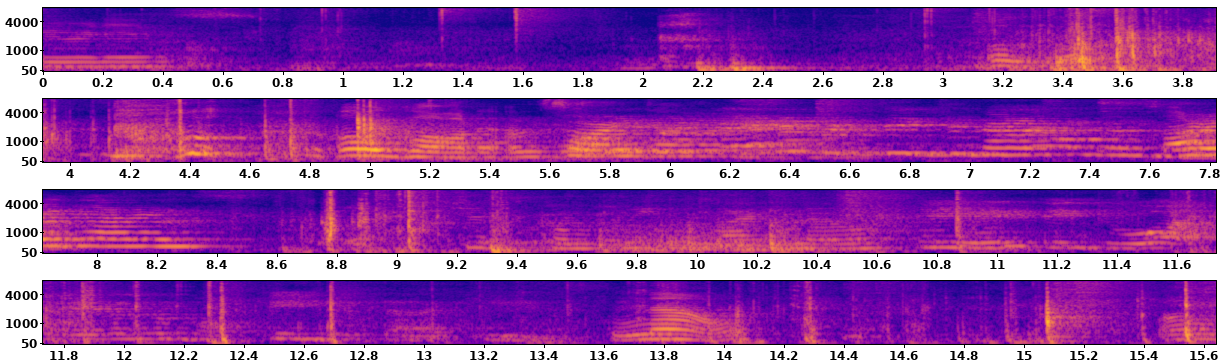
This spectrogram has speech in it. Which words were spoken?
Here it is. Ah. Oh god. oh god, I'm sorry guys. Sorry guys. It's just completely black now. Now, all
